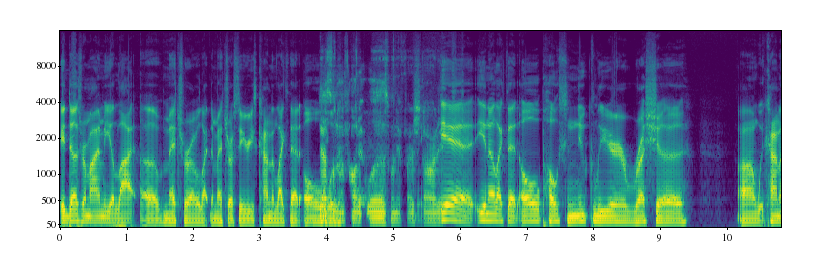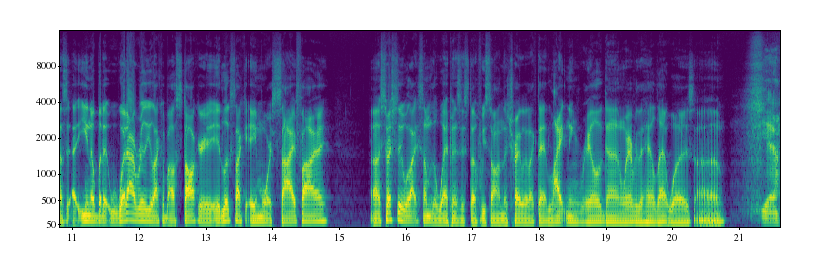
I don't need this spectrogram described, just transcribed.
it does remind me a lot of Metro, like the Metro series, kind of like that old. That's what I thought it was when it first started. Yeah, you know, like that old post-nuclear Russia, um, with kind of you know. But it, what I really like about Stalker, it looks like a more sci-fi, uh, especially with like some of the weapons and stuff we saw in the trailer, like that lightning rail gun, whatever the hell that was. Uh, yeah.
